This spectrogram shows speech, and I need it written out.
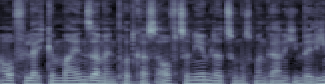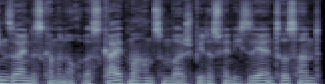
auch vielleicht gemeinsam einen Podcast aufzunehmen. Dazu muss man gar nicht in Berlin sein, das kann man auch über Skype machen zum Beispiel, das fände ich sehr interessant.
